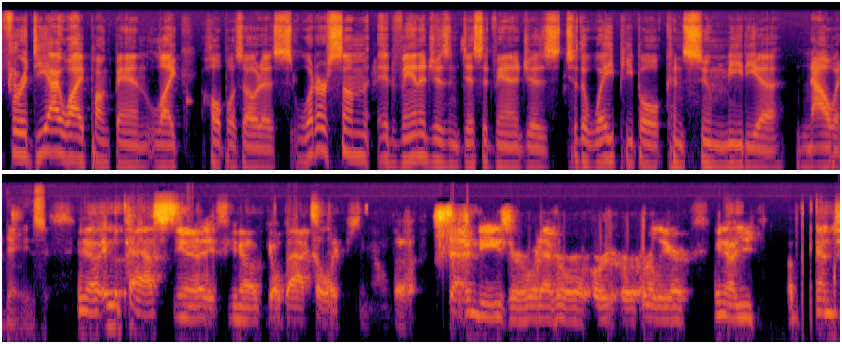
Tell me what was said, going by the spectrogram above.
for a DIY punk band like Hopeless Otis, what are some advantages and disadvantages to the way people consume media nowadays? you know, in the past, you know, if you know, go back to like you know the '70s or whatever, or, or, or earlier, you know, you a band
